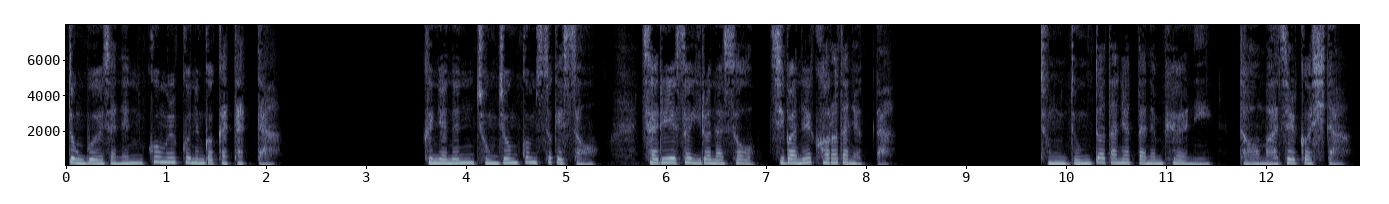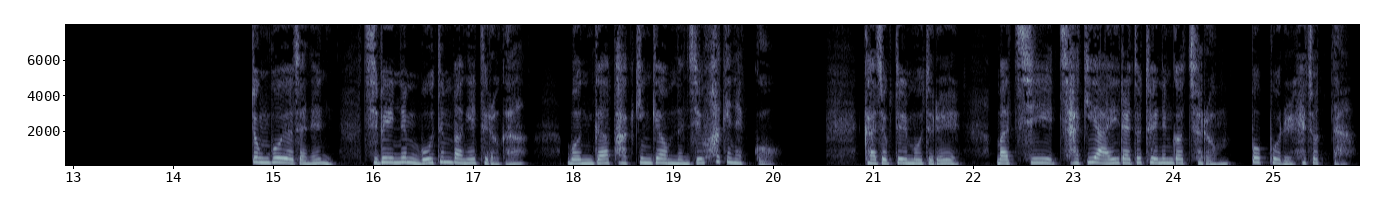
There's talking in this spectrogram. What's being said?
뚱보 여자는 꿈을 꾸는 것 같았다. 그녀는 종종 꿈속에서 자리에서 일어나서 집안을 걸어 다녔다. 둥둥 떠다녔다는 표현이 더 맞을 것이다. 뚱보 여자는 집에 있는 모든 방에 들어가 뭔가 바뀐 게 없는지 확인했고, 가족들 모두를 마치 자기 아이라도 되는 것처럼 뽀뽀를 해줬다.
